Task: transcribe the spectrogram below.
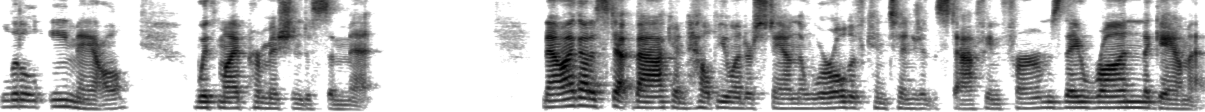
little email with my permission to submit. Now I got to step back and help you understand the world of contingent staffing firms. They run the gamut.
